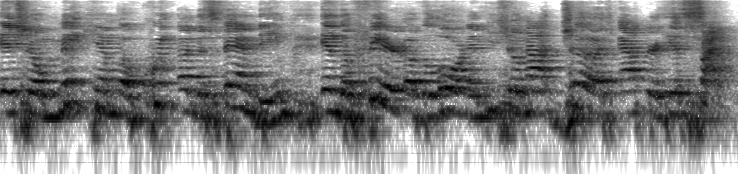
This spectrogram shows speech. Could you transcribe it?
It shall make him of quick understanding in the fear of the Lord, and he shall not judge after his sight.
